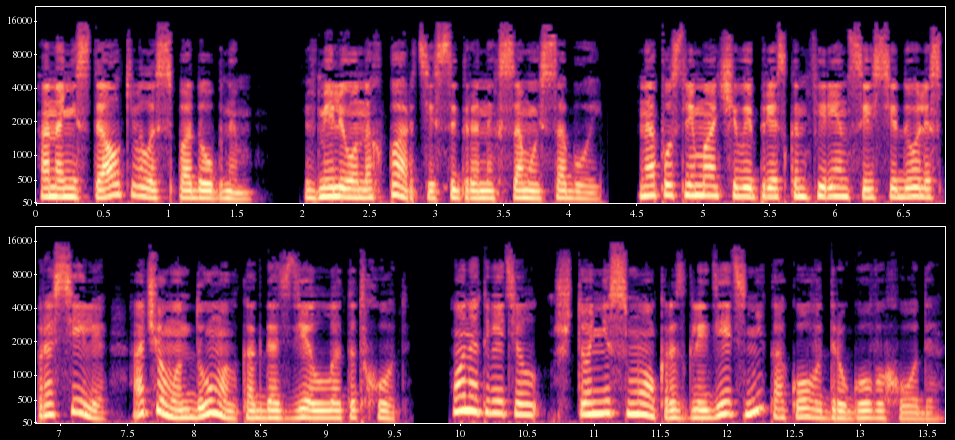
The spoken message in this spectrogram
Она не сталкивалась с подобным. В миллионах партий, сыгранных самой собой. На послематчевой пресс-конференции Сидоля спросили, о чем он думал, когда сделал этот ход. Он ответил, что не смог разглядеть никакого другого хода.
